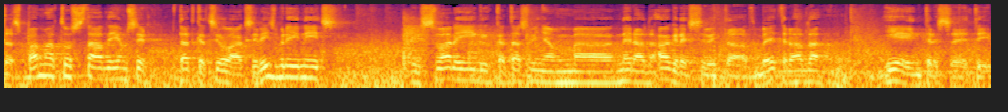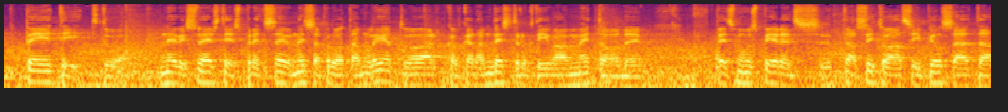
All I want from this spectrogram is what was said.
tas pamatustādījums ir tad, kad cilvēks ir izbrīnīts. Ir svarīgi, ka tas viņam uh, nerada agresivitāti, bet rada ieinteresētību, pētīt to. Nevis vērsties pret sevi nesaprotamu lietu ar kaut kādām destruktīvām metodēm pēc mūsu pieredzes tā situācija pilsētā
